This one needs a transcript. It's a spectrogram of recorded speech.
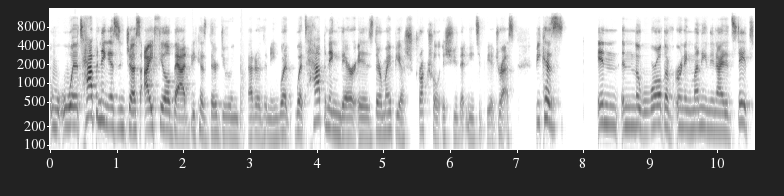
what's happening isn't just i feel bad because they're doing better than me what what's happening there is there might be a structural issue that needs to be addressed because in in the world of earning money in the united states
